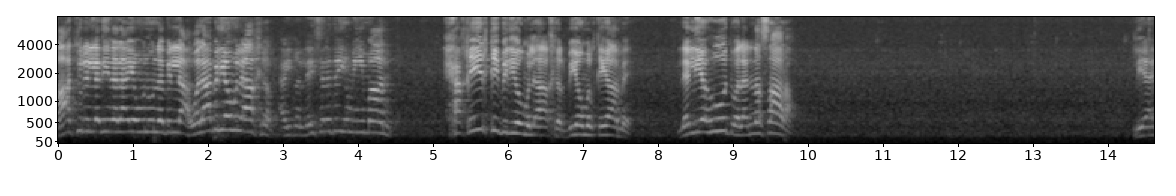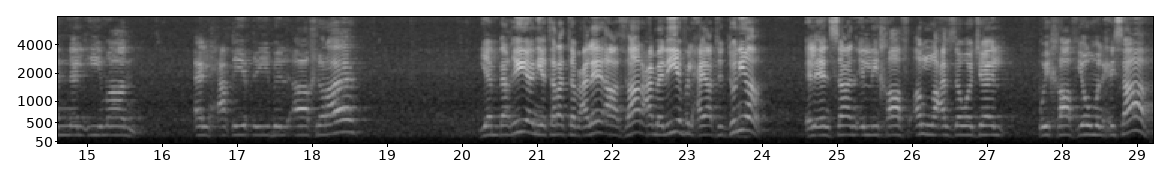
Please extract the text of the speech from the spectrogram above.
قاتل الذين لا يؤمنون بالله ولا باليوم الآخر. أيضا ليس لديهم إيمان حقيقي باليوم الآخر بيوم القيامة. لا اليهود ولا النصارى. لأن الإيمان الحقيقي بالآخرة ينبغي أن يترتب عليه آثار عملية في الحياة الدنيا. الإنسان اللي يخاف الله عز وجل ويخاف يوم الحساب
